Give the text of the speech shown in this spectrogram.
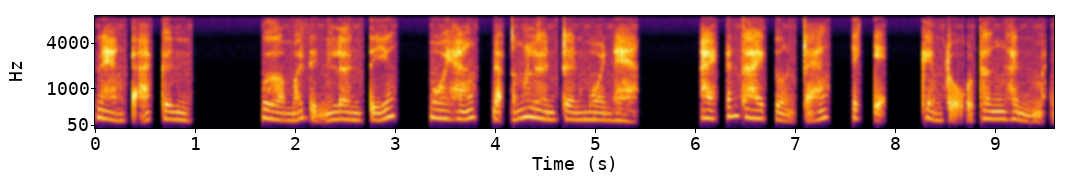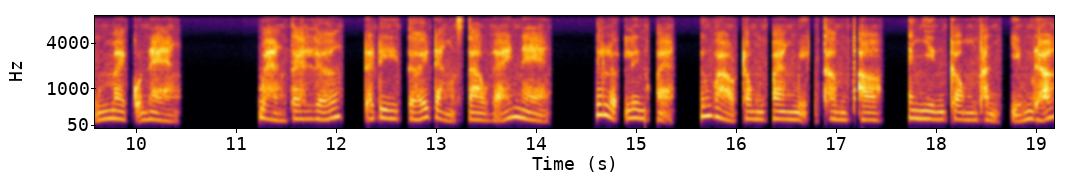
nàng cả kinh, vừa mới định lên tiếng, môi hắn đã ấn lên trên môi nàng. Hai cánh tay cường tráng chặt chẽ kèm trụ thân hình mảnh mai của nàng. Bàn tay lớn đã đi tới đằng sau gái nàng, chất lực linh hoạt đứng vào trong khoang miệng thơm thơ, an nhiên công thành chiếm đất.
